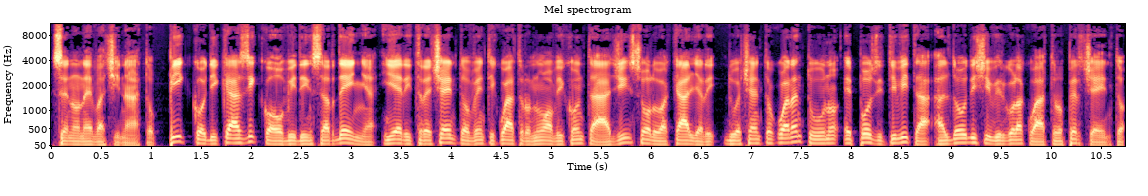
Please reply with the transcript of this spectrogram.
se non è vaccinato. Picco di casi Covid in Sardegna. Ieri 324 nuovi contagi, solo a Cagliari 241 e positività al 12,4%.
